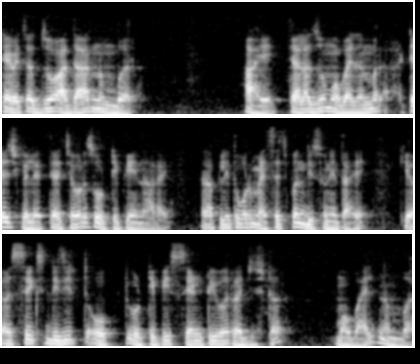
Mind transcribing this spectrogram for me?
ठेवायचा जो आधार नंबर आहे त्याला जो मोबाईल नंबर अटॅच केला आहे त्याच्यावरच ओ टी पी येणार आहे. तर आपल्या इथं वर मेसेज पण दिसून येत आहे की a six digit O O T P send to your register mobile number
